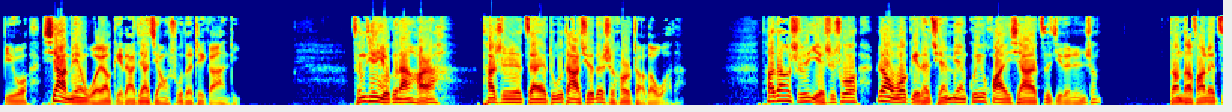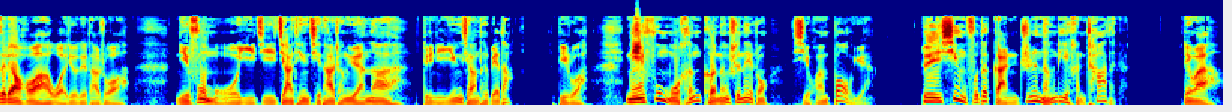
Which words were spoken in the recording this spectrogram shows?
比如下面我要给大家讲述的这个案例。曾经有个男孩啊，他是在读大学的时候找到我的，他当时也是说让我给他全面规划一下自己的人生。当他发来资料后啊，我就对他说：“你父母以及家庭其他成员呢，对你影响特别大。比如啊，你父母很可能是那种喜欢抱怨。”对幸福的感知能力很差的人，另外啊，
